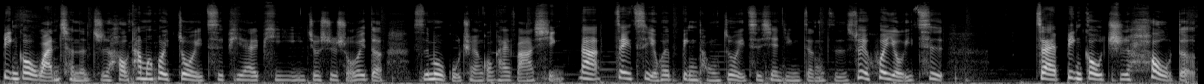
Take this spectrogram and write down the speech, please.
并购完成了之后，他们会做一次 PIPE，就是所谓的私募股权公开发行。那这次也会并同做一次现金增资，所以会有一次在并购之后的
